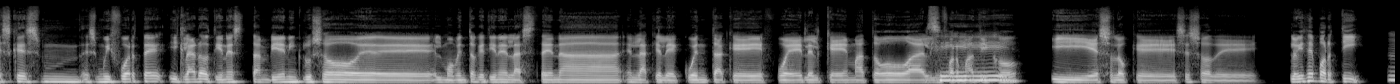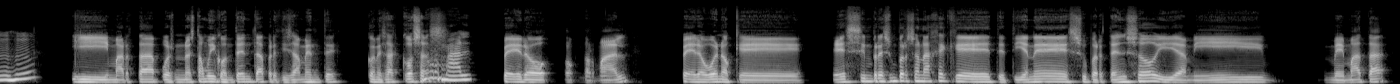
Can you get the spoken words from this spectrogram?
es que es, mm, es muy fuerte y claro, tienes también incluso eh, el momento que tiene la escena en la que le cuenta que fue él el que mató al Sí. informático y es lo que es eso de... Lo hice por ti. Y Marta pues no está muy contenta precisamente con esas cosas Normal. pero oh, normal, pero bueno, que es siempre es un personaje que te tiene súper tenso y a mí me mata.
